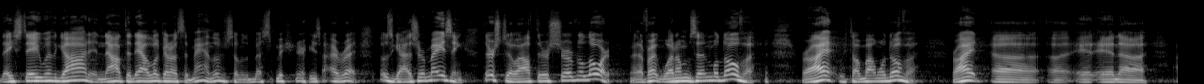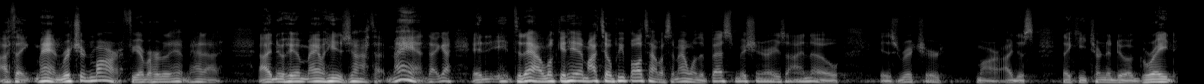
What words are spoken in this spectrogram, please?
They stayed with God, and now today I look at them and say, man, those are some of the best missionaries I read. Those guys are amazing. They're still out there serving the Lord. Matter of fact, one of them's in Moldova, right? We're talking about Moldova right? Uh, uh, and, and uh, I think, man, Richard Marr, if you ever heard of him, man, I, I knew him, man, when he was young. I thought, man, that guy. And today I look at him, I tell people all the time, I say, man, one of the best missionaries I know is Richard Marr. I just think he turned into a great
